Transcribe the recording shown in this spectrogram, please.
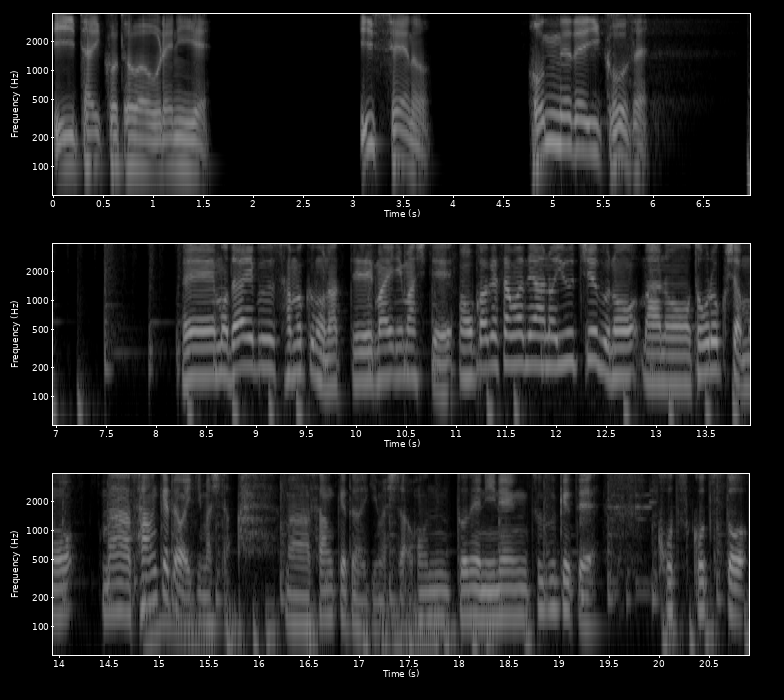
言いたいことは俺に言え。一斉の本音で行こうぜ。えー、もうだいぶ寒くもなってまいりまして、まあ、おかげさまであの YouTube の,、まあ、あの登録者もまあ3桁はいきました。まあ3桁はいきました。本当ね2年続けてコツコツと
